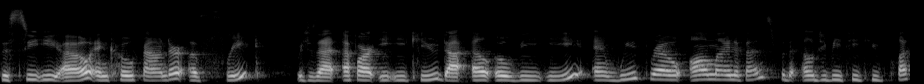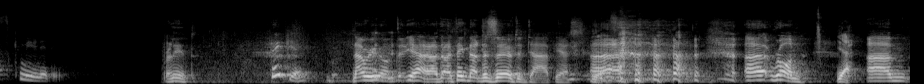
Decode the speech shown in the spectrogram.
the CEO and co founder of Freeq, which is at freeq dot L-O-V-E, and we throw online events for the LGBTQ plus community. Brilliant. Thank you. Now we, yeah, I think that deserved a dab. Yes. yes. Uh, uh, Ron. Yeah. Um,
